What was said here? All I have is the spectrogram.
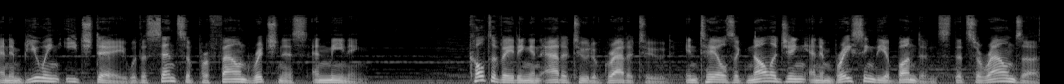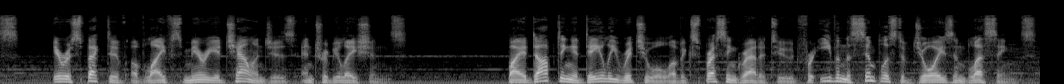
and imbuing each day with a sense of profound richness and meaning. Cultivating an attitude of gratitude entails acknowledging and embracing the abundance that surrounds us, irrespective of life's myriad challenges and tribulations. By adopting a daily ritual of expressing gratitude for even the simplest of joys and blessings,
